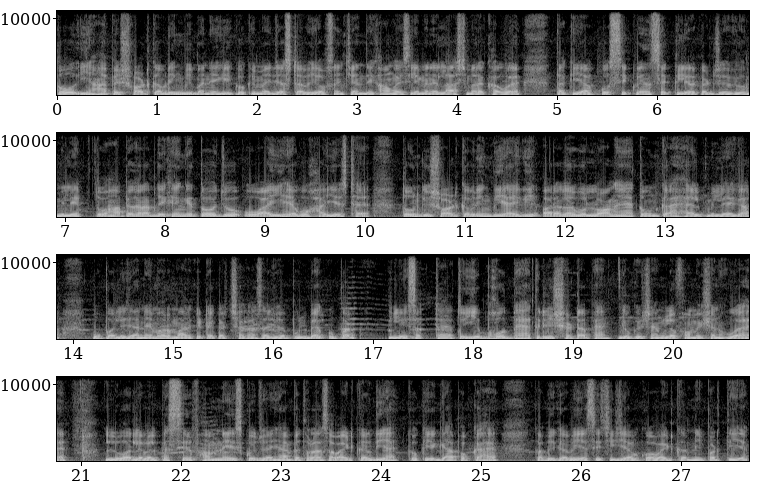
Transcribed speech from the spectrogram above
तो यहाँ पे शॉर्ट कवरिंग भी बनेगी, क्योंकि मैं जस्ट अभी ऑप्शन चेन दिखाऊँगा, इसलिए मैंने लास्ट में रखा हुआ है, ताकि आपको सिक्वेंस से क्लियर कट जो है व्यू मिले। तो वहाँ पर अगर आप देखेंगे तो जो ओआई है, वो हाइएस्ट है। तो उनकी शॉर्ट कवरिंग भी आएगी, और अगर वो लॉन्ग है तो उनका हेल्प मिलेगा ऊपर ले जाने में और मार्केट एक अच्छा खासा जो है पुल बैक ऊपर ले सकता है। तो ये बहुत बेहतरीन शटअप है, जो कि ट्रैंगुलर फॉर्मेशन हुआ है। लोअर लेवल पे सिर्फ़ हमने इसको जो है यहाँ पे थोड़ा सा अवॉइड कर दिया है, क्योंकि ये गैप अप का है। कभी कभी ऐसी चीज़ें आपको अवॉइड करनी पड़ती है।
